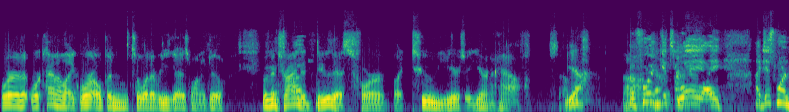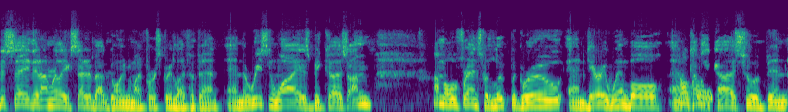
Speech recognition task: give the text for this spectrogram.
we're we're kind of like we're open to whatever you guys want to do. We've been trying to do this for like two years, a year and a half. So yeah. Um, Before it gets away, I, I just wanted to say that I'm really excited about going to my first Grid Life event, and the reason why is because I'm I'm old friends with Luke McGrew and Gary Wimble and Oh, a couple cool. of guys who have been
